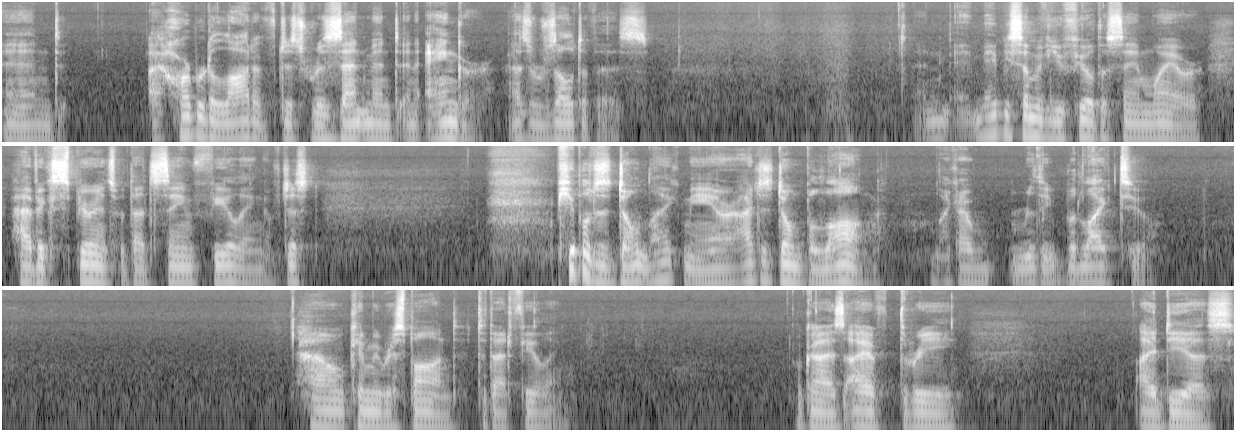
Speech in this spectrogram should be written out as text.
And I harbored a lot of just resentment and anger as a result of this. And maybe some of you feel the same way or have experience with that same feeling of just people just don't like me or I just don't belong like I really would like to. How can we respond to that feeling? Well, guys, I have three ideas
